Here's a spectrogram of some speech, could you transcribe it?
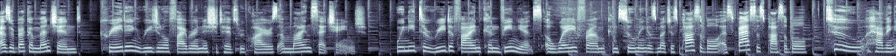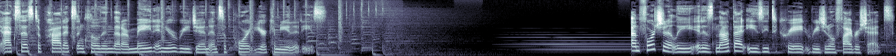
As Rebecca mentioned, creating regional fiber initiatives requires a mindset change. We need to redefine convenience away from consuming as much as possible as fast as possible to having access to products and clothing that are made in your region and support your communities. Unfortunately, it is not that easy to create regional fiber sheds.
